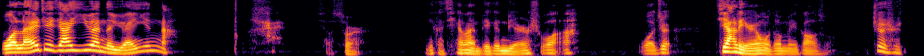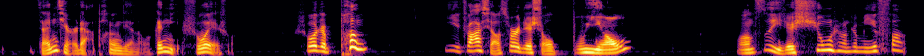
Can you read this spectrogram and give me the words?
我来这家医院的原因呐，嗨，小孙儿，你可千万别跟别人说啊！我这家里人我都没告诉，这是咱姐儿俩碰见了，我跟你说一说。说着，砰，一抓小孙儿这手，不摇，往自己这胸上这么一放，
